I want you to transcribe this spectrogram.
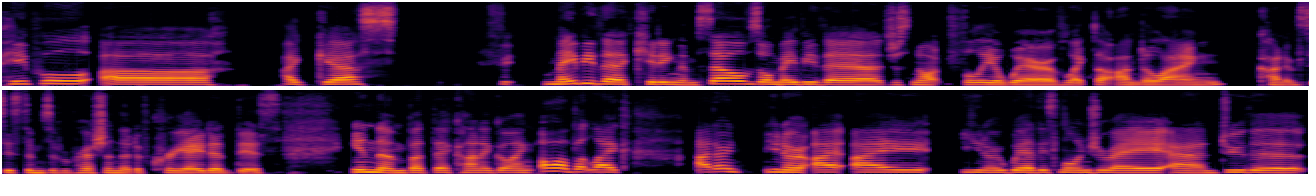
people are, I guess, maybe they're kidding themselves, or maybe they're just not fully aware of like the underlying kind of systems of oppression that have created this in them, but they're kind of going, oh, but like, I don't, you know, I, I, you know, wear this lingerie and do the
